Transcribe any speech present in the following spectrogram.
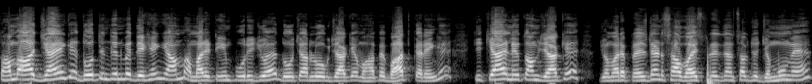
तो हम आज जाएँगे दो तीन दिन में देखेंगे हम, हमारी टीम पूरी जो है दो चार लोग जाके वहाँ पर बात करेंगे कि क्या है, नहीं तो हम जाके जो हमारे प्रेजिडेंट साहब, वाइस प्रेसिडेंट साहब जो जम्मू में हैं,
